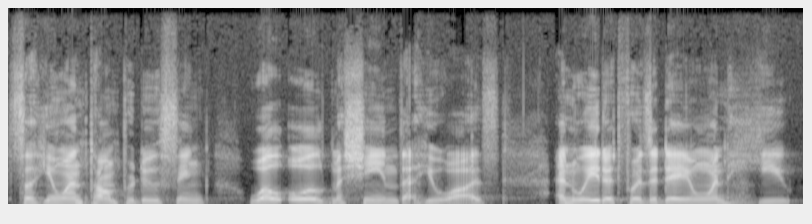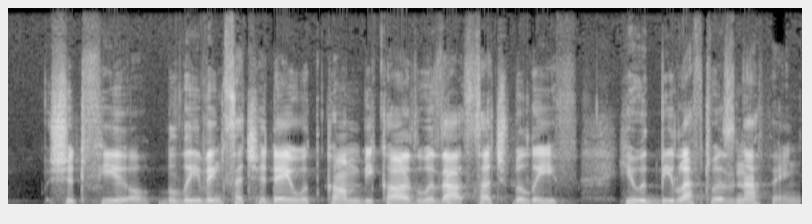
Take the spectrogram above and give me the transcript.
so he went on producing, well oiled machine that he was, and waited for the day when he should feel, believing such a day would come because without such belief, he would be left with nothing,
